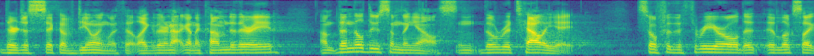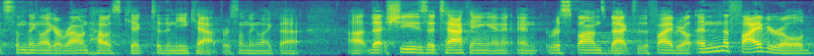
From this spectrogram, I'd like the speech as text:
they're just sick of dealing with it, like they're not going to come to their aid, um, then they'll do something else and they'll retaliate. So for the three year old, it, it, looks like something like a roundhouse kick to the kneecap or something like that, uh, that she's attacking and, and responds back to the five year old. And then the five year old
